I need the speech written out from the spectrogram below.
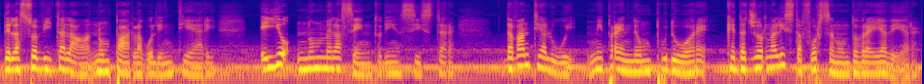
Della sua vita là non parla volentieri e io non me la sento di insistere. Davanti a lui mi prende un pudore che da giornalista forse non dovrei avere.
